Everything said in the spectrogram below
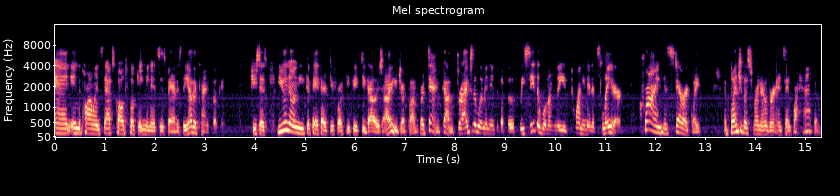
And in the parlance, that's called hooking, and it's as bad as the other kind of hooking. She says, You no need to pay 30, 40, 50 dollars. I need jump on for 10. Come, drags the woman into the booth. We see the woman leave 20 minutes later, crying hysterically. A bunch of us run over and say, What happened?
